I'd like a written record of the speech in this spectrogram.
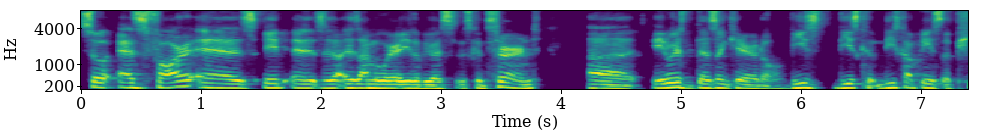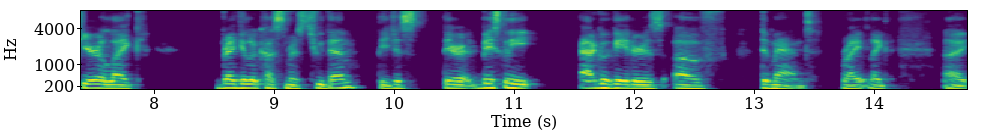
So as far as it as, as I'm aware, AWS is concerned, uh, AWS doesn't care at all. These these these companies appear like regular customers to them. They just they're basically aggregators of demand, right? Like uh,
